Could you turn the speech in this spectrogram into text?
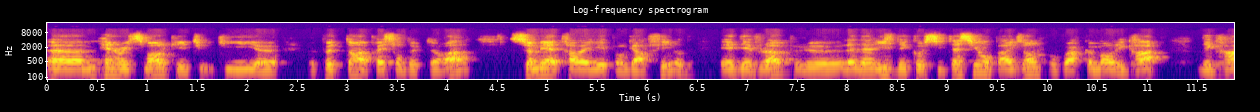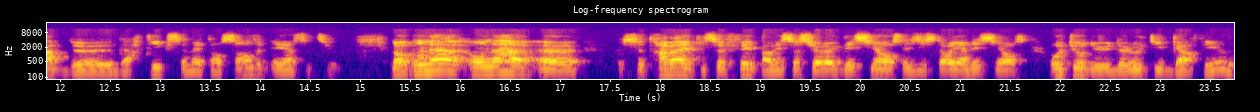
Henry Small, qui, peu de temps après son doctorat, se met à travailler pour Garfield et développe l'analyse des co-citations, par exemple, pour voir comment les grappes, des grappes d'articles se mettent ensemble et ainsi de suite. Donc, on a, on a euh, ce travail qui se fait par les sociologues des sciences, les historiens des sciences autour de l'outil de Garfield.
